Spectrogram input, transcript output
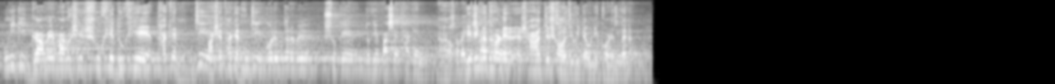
উনি কি গ্রামের মানুষের সুখে দুঃখে থাকেন? পাশে থাকেন? জি গরিব দরবে সুখে দুঃখে পাশে থাকেন। বিভিন্ন ধরনের সাহায্য সহযোগিতা উনি করেন তাই না?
